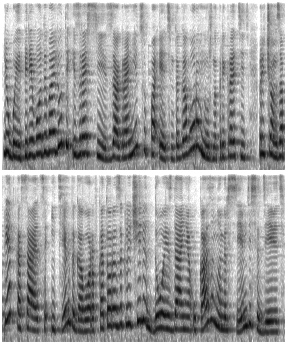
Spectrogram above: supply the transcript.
Любые переводы валюты из России за границу по этим договорам нужно прекратить. Причем запрет касается и тех договоров, которые заключили до издания указа номер 79.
